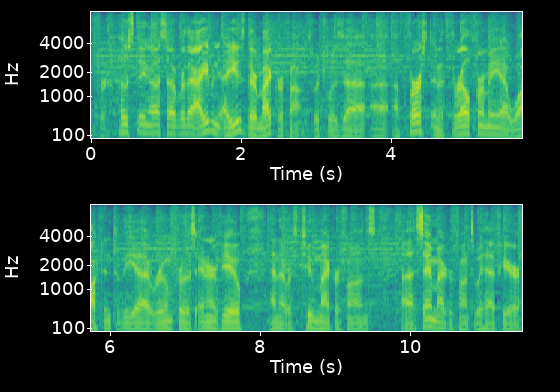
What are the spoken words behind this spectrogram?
for hosting us over there. I even I used their microphones, which was a, a, first and a thrill for me. I walked into the uh, room for this interview, and there was two microphones, uh, same microphones we have here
